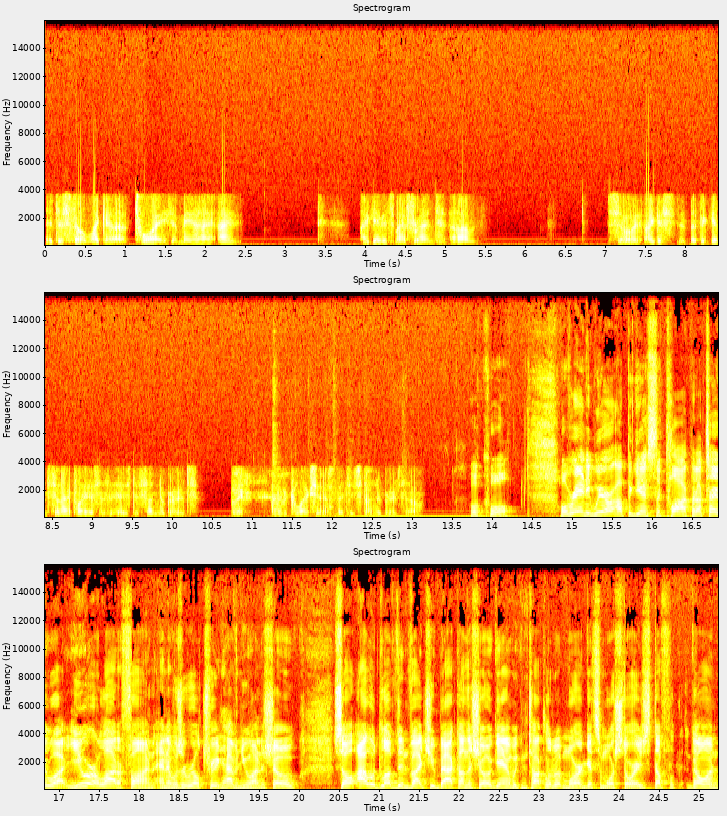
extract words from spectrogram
It just felt like a toy to me, and I I, I gave it to my friend. Um, so I guess the, the Gibson I play is, is the Thunderbirds. But I have a collection of vintage Thunderbirds, so. Well, cool. Well, Randy, we are up against the clock, but I'll tell you what, you were a lot of fun, and it was a real treat having you on the show. So I would love to invite you back on the show again, and we can talk a little bit more and get some more stories stuff going.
